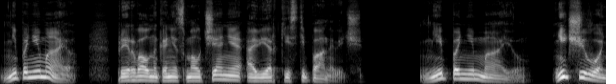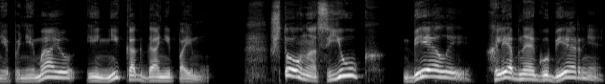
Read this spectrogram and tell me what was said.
«Не понимаю», — прервал, наконец, молчание Аверкий Степанович. «Не понимаю, ничего не понимаю и никогда не пойму. Что у нас, юг, белый, хлебная губерния?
